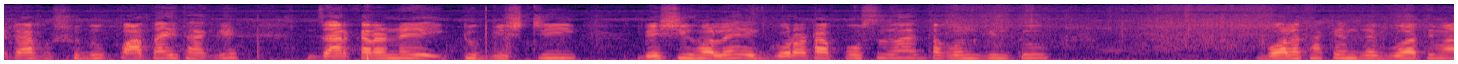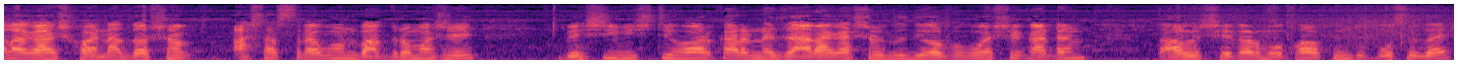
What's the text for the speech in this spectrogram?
এটা শুধু পাতাই থাকে, যার কারণে একটু বৃষ্টি বেশি হলে এই গোড়াটা পচে যায়, তখন কিন্তু বলে থাকেন যে গুয়াতিমালা ঘাস হয় না। দর্শক, আষাঢ় শ্রাবণ ভাদ্র মাসে বেশি বৃষ্টি হওয়ার কারণে যারা ঘাসও যদি অল্প বয়সে কাটেন, তাহলে সেটার মোথাও কিন্তু পচে যায়।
